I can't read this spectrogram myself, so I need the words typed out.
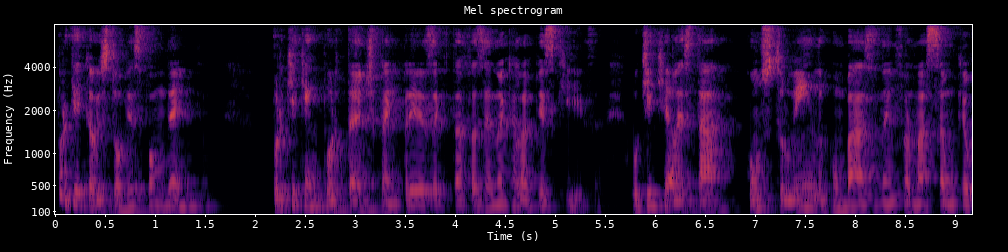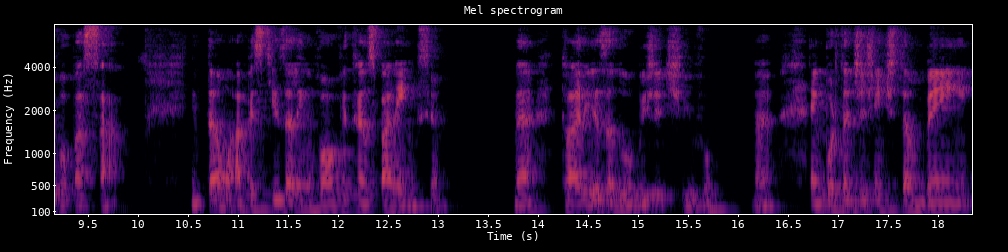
por que, que eu estou respondendo? Por que, que é importante para a empresa que está fazendo aquela pesquisa? O que, que ela está construindo com base na informação que eu vou passar? Então, a pesquisa envolve transparência, né? clareza do objetivo, Né? É importante a gente também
